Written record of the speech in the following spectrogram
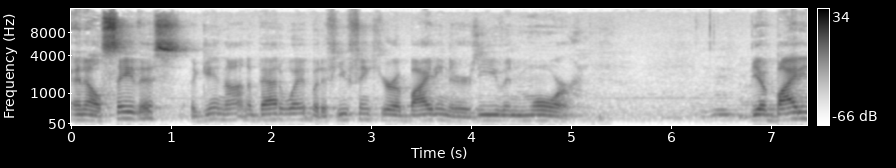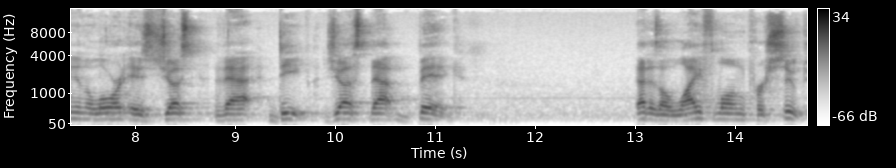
And I'll say this, again, not in a bad way, but if you think you're abiding, there's even more. The abiding in the Lord is just that deep, just that big. That is a lifelong pursuit.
